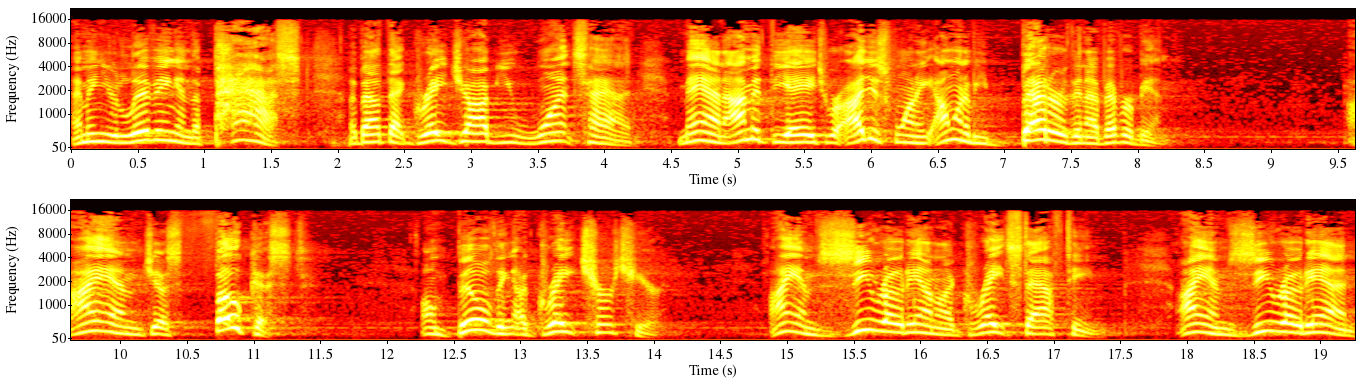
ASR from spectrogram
I mean, you're living in the past about that great job you once had. Man, I'm at the age where I just want to I want to be better than I've ever been. I am just focused on building a great church here. I am zeroed in on a great staff team. I am zeroed in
